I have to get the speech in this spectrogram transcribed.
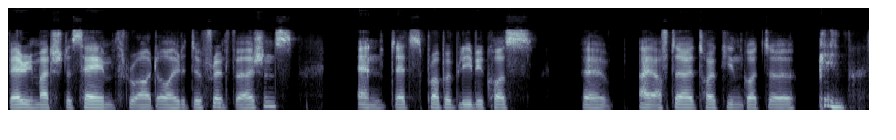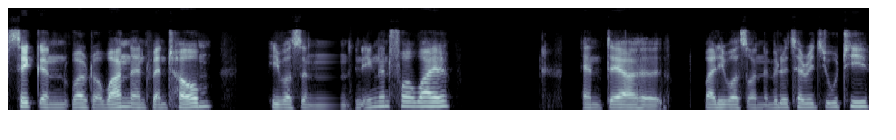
very much the same throughout all the different versions, and that's probably because uh, after Tolkien got uh, sick in World War One and went home, he was in, in England for a while, and there, uh, while he was on military duty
